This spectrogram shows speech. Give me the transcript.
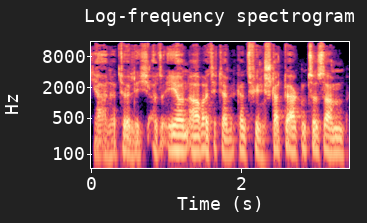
Ja, natürlich. Also E.ON arbeitet ja mit ganz vielen Stadtwerken zusammen.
